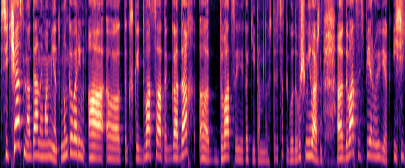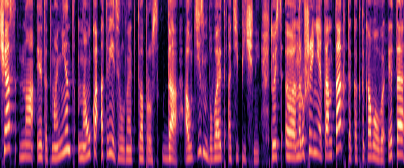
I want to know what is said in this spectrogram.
сейчас, на данный момент, мы говорим о, э, так сказать, 20-х годах, э, 20, какие там, 30-е годы, в общем, неважно, э, 21 век. И сейчас на этот момент наука ответила на этот вопрос. Да, аутизм бывает атипичный. То есть э, нарушение контакта как такового, это,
